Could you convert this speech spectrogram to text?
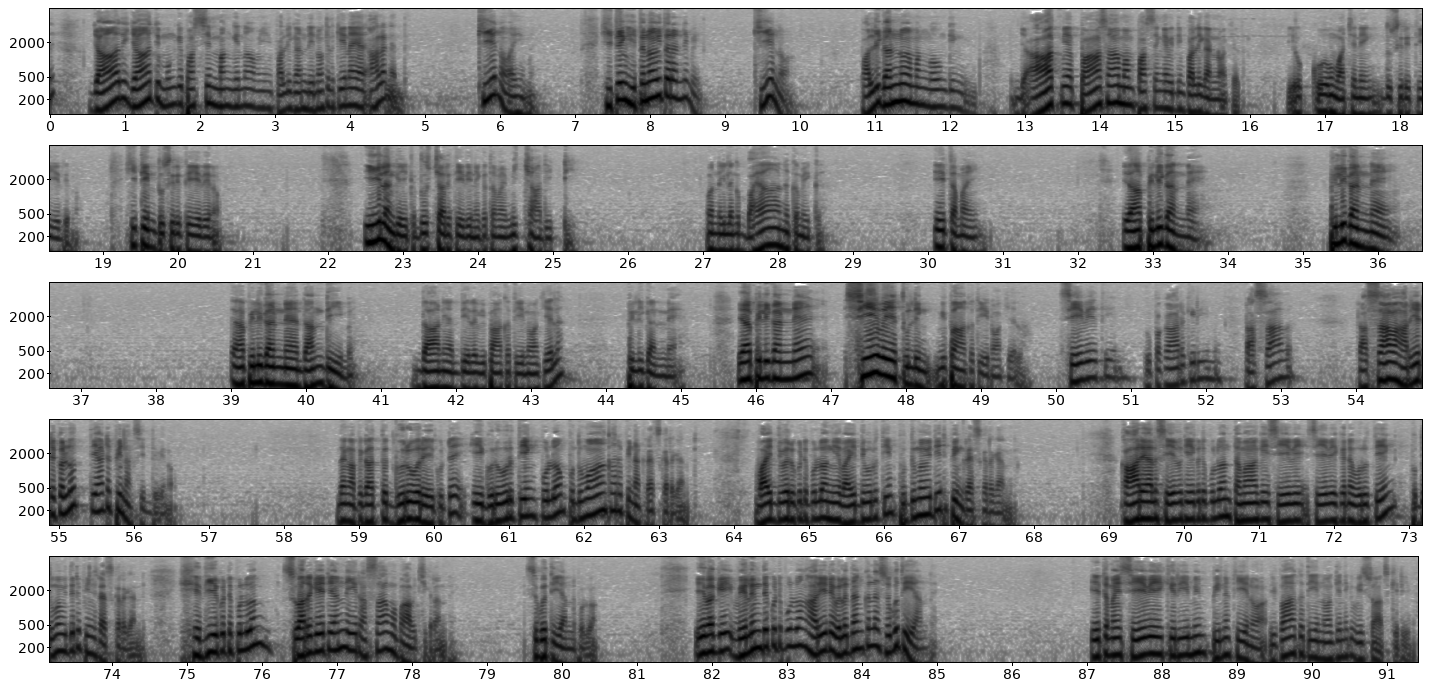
ජාති ජාති මුන්ගේ පස්සෙන් මං එනවා මේ පලි ගන්න එනවා කියලා කියන අය අහලා නැද්ද? කියනවා එහෙම. හිතෙන් හිතනවා විතර නෙමෙයි. කියනවා. පල්ලි ගන්නවා මං ඔවුන්ගෙන් ආත්මය පාසා මං පස්සෙන් ඇවිදින් පල්ලි ගන්නවා කියලා. ඒ ඔක්කොම වචනෙන් දුසිරිතය දෙනවා. හිතෙන් දුසිරිතය දෙනවා. ඊළඟ එක දුස්චරිතය දෙන එක තමයි මිච්ඡා දිට්ඨි. ඔන්න ඊළඟ භයානකම එක. ඒ තමයි එයා පිළිගන්නේ පිළිගන්නේ එයා පිළිගන්නේ දන් දීම දානයක් දීලා විපාක තියනවා කියලා පිළිගන්නේ එයා පිළිගන්නේ සේවය තුලින් විපාක තියනවා කියලා. සේවය තියෙන්නේ උපකාර කිරීම, රස්සාව. රස්සාව හරියට කළොත් එයාට පිනක් සිද්ධ වෙනවා. දැන් අපි ගත්තොත් ගුරුවරයෙකුට ඒ ගුරු වෘත්තියෙන් පුළුවන් පුදුමාකාර පිනක් රැස් කරගන්න. වෛද්‍යවරයෙකුට පුළුවන් ඒ වෛද්‍ය වෘත්තියෙන් පුදුම විදියට පින් රැස් කරගන්න. කාර්යාල සේවකයෙකුට පුළුවන් තමාගේ සේවය සේවය කරන වෘත්තියෙන් පුදුම විදිහට පින් රැස් කරගන්න. හෙදියෙකුට පුළුවන් ස්වර්ගයට යන්න ඒ රස්සාවම පාවිච්චි කරන්න. සුගතිය යන්න පුළුවන්. ඒ වගේ වෙලෙන්දෙකුට පුළුවන් හරියට වෙලදම් කළා සුගතිය යන්න. ඒ තමයි සේවය කිරීමෙන් පින තියෙනවා විපාක තියෙනවා කියන එක විශ්වාස කිරීම.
